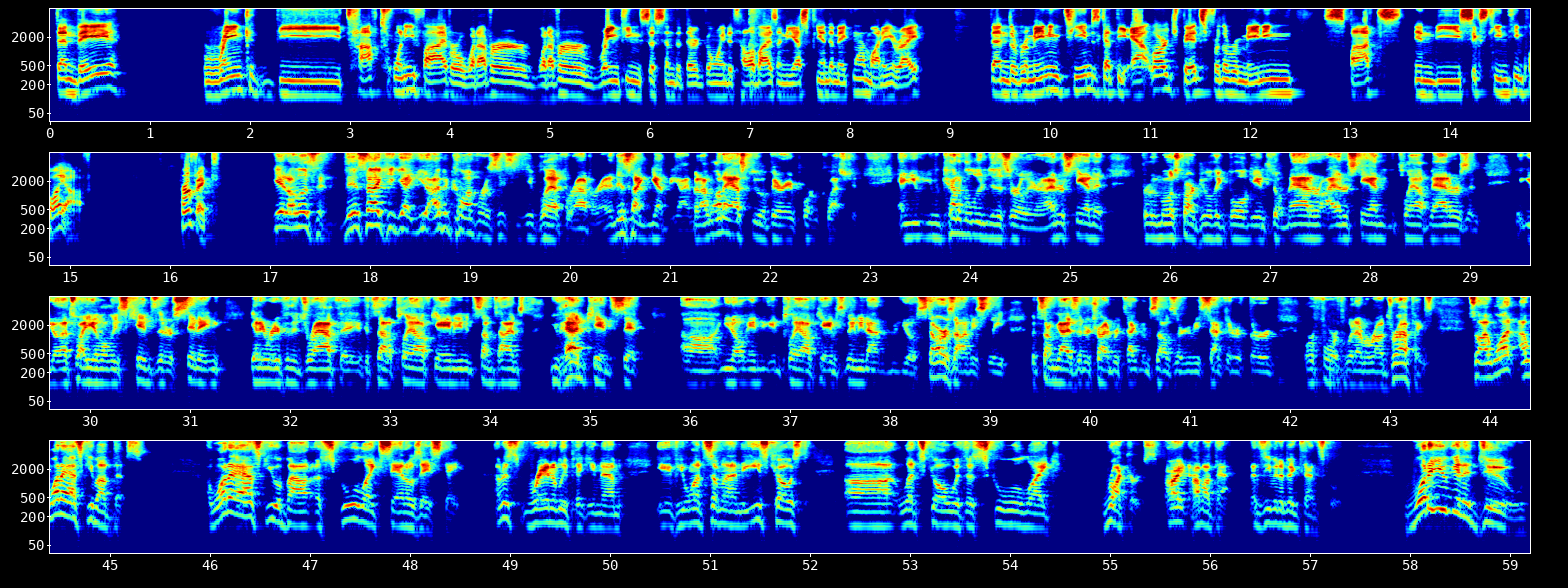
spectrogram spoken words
Then they rank the top 25 or whatever whatever ranking system that they're going to televise on ESPN to make more money, right? Then the remaining teams get the at-large bids for the remaining spots in the 16 team playoff. Perfect. You know, listen, this I can get you. I've been calling for a 60 team playoff forever, and this I can get behind. But I want to ask you a very important question. And you, you kind of alluded to this earlier. And I understand that for the most part, people think bowl games don't matter. I understand that the playoff matters. And, you know, that's why you have all these kids that are sitting, getting ready for the draft. If it's not a playoff game, even sometimes you've had kids sit uh, you know, in, in playoff games, maybe not, you know, stars, obviously, but some guys that are trying to protect themselves they're going to be second or third or fourth, whatever round draft picks. So I want, I want to ask you about this. I want to ask you about a school like San Jose State. I'm just randomly picking them. If you want someone on the East Coast, uh, let's go with a school like Rutgers. All right, how about that? That's even a Big Ten school. What are you going to do?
